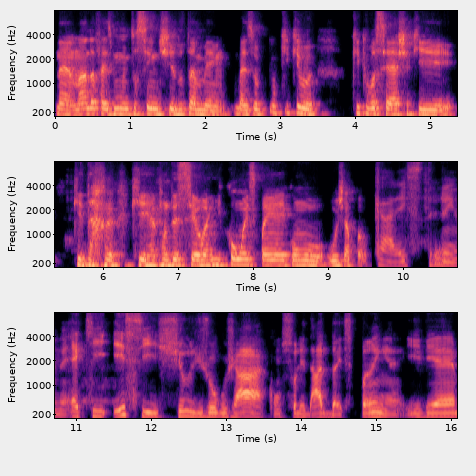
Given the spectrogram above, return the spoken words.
né, nada faz muito sentido também. Mas o, o que que o, que que você acha que que, dá, que aconteceu aí com a Espanha e com o, o, Japão. Cara, é estranho, né? É que esse estilo de jogo já consolidado da Espanha, ele é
